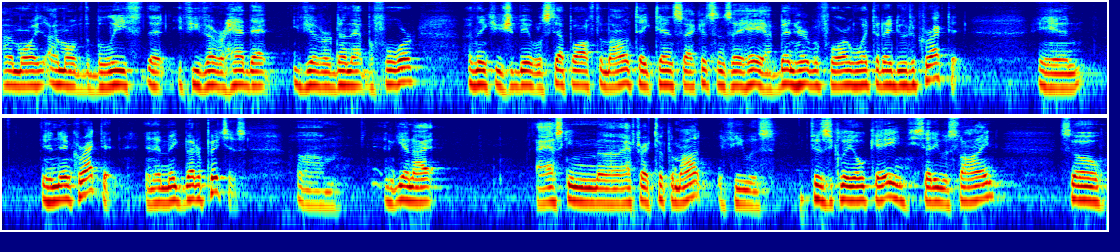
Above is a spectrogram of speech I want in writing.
I'm always I'm of the belief that if you've ever had that, if you've ever done that before, I think you should be able to step off the mound, take 10 seconds, and say, "Hey, I've been here before, and what did I do to correct it?" And and then correct it, and then make better pitches. Um, and again, I I asked him uh, after I took him out if he was physically okay, and he said he was fine. So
